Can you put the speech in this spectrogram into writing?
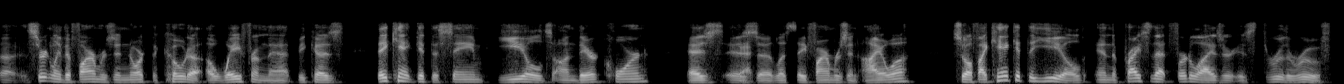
uh, certainly the farmers in North Dakota away from that because they can't get the same yields on their corn as as uh, let's say farmers in Iowa. So if I can't get the yield and the price of that fertilizer is through the roof,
